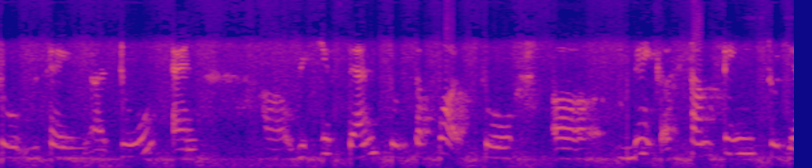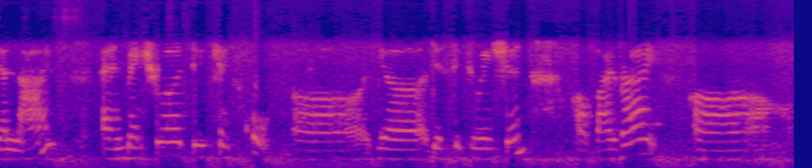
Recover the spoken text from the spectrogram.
to you can uh, do, and uh, we give them to support to uh, make uh, something to their life and make sure they can cope uh, their their situation uh, by right. Uh,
